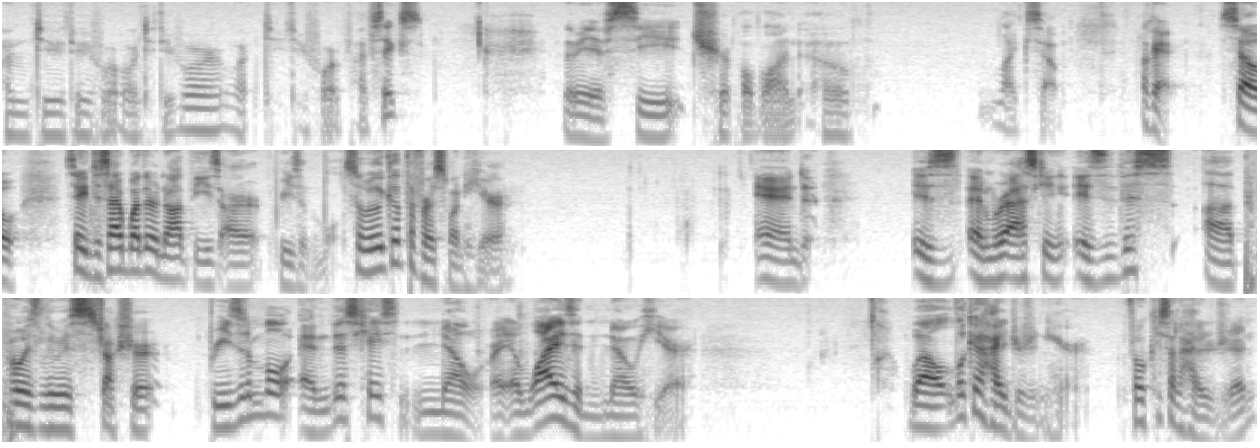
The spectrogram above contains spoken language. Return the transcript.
One, two, three, four, one, two, three, four, one, two, three, four, five, six. Then we have C triple bond O like so. Okay, so say decide whether or not these are reasonable. So we look at the first one here. And is and we're asking, is this uh, proposed Lewis structure reasonable? And in this case, no, right? And why is it no here? Well, look at hydrogen here. Focus on hydrogen.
